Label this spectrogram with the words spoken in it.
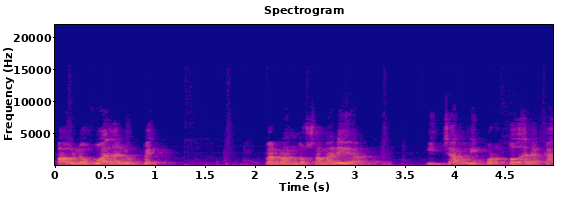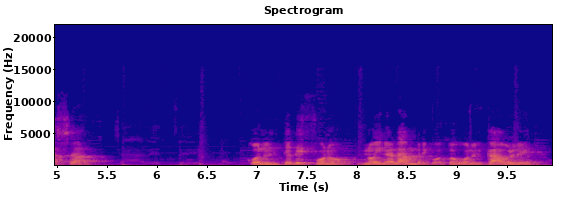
Pablo Guadalupe, Fernando Samalea y Charlie por toda la casa con el teléfono no inalámbrico, todo con el cable,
